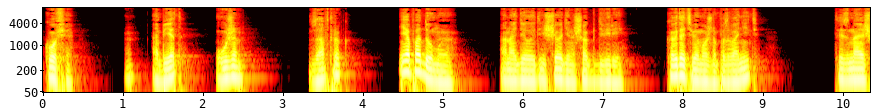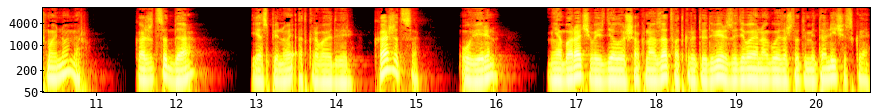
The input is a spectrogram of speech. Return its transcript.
кофе. Обед? Ужин? Завтрак? Я подумаю. Она делает еще один шаг к двери. Когда тебе можно позвонить? Ты знаешь мой номер? Кажется, да. Я спиной открываю дверь. Кажется? Уверен. Не оборачиваясь, делаю шаг назад в открытую дверь, задевая ногой за что-то металлическое.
